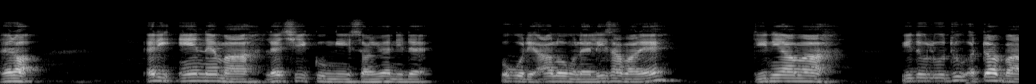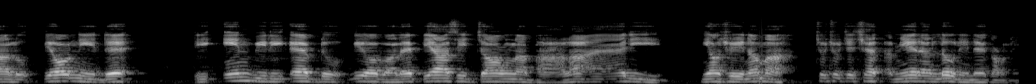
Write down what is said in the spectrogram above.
အဲ့တော့အဲ့ဒီအင်းထဲမှာလက်ရှိကူငီဆောင်ရွက်နေတဲ့ပုဂ္ဂိုလ်တွေအားလုံးကိုလည်းလေးစားပါတယ်ဒီနေရာမှာပြည်သူလူထုအတွက်ပါလို့ပြောနေတဲ့ ဒီ NBDF တို့ပြောပါလဲပြားစီကြောင်းလားဘာလားအဲ့ဒီညောင်ချွေနားမှာချုပ်ချုပ်ချက်ချက်အမြဲတမ်းလုပ်နေတဲ့ကောင်တွေ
